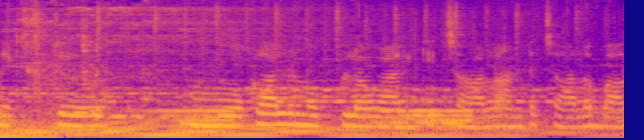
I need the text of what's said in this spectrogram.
నెక్స్ట్ మోకాళ్ళ నొప్పుల వారికి చాలా అంటే చాలా బాగా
